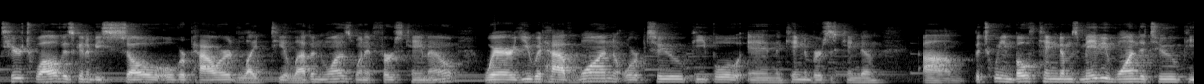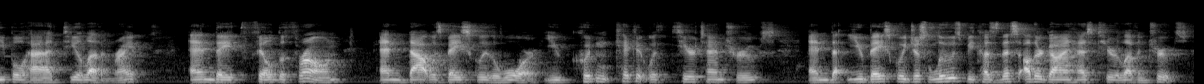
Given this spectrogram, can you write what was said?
tier 12 is going to be so overpowered like T11 was when it first came out, where you would have one or two people in the Kingdom versus Kingdom. Um, between both kingdoms, maybe one to two people had T11, right? And they filled the throne, and that was basically the war. You couldn't kick it with tier 10 troops and you basically just lose because this other guy has tier 11 troops.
